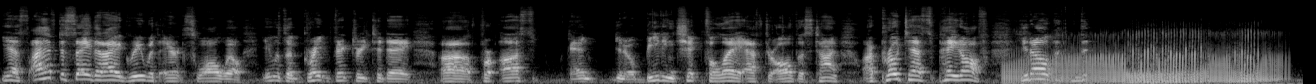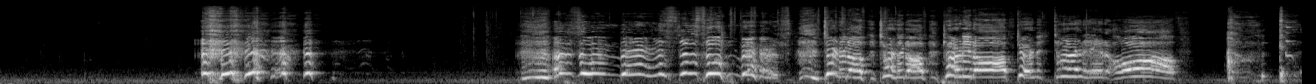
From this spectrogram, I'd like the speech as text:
Yes, I have to say that I agree with Eric Swalwell. It was a great victory today uh, for us and you know beating chick-fil-a after all this time. Our protests paid off. You know i'm so embarrassed. I'm so embarrassed. Turn it off. Turn it off. Turn it off. Turn it turn it off.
